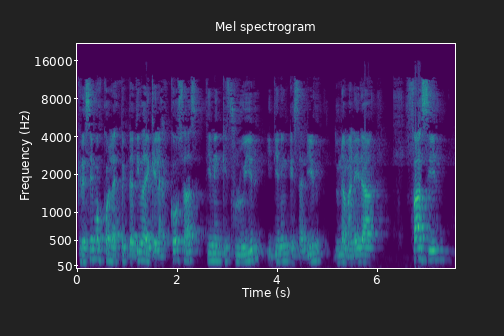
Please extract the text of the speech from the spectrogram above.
Crecemos con la expectativa de que las cosas tienen que fluir y tienen que salir de una manera fácil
